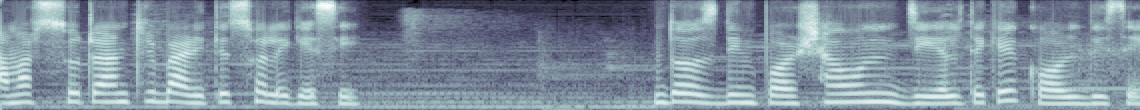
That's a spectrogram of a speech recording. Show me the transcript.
আমার ছোট আন্টির বাড়িতে চলে গেছি। দশ দিন পর শাওন জেল থেকে কল দিছে।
